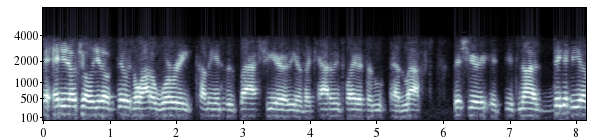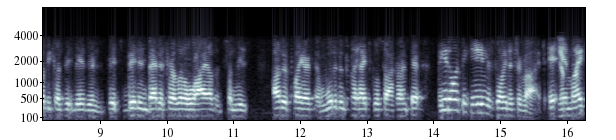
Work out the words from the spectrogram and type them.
And, and you know, Joel, you know, there was a lot of worry coming into this last year. You know, the academy players had, had left. This year, it, it's not as big a deal because it, it, it's been embedded for a little while. That some of these other players that would have been playing high school soccer aren't there. But you know what? The game is going to survive. It, yep. it might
